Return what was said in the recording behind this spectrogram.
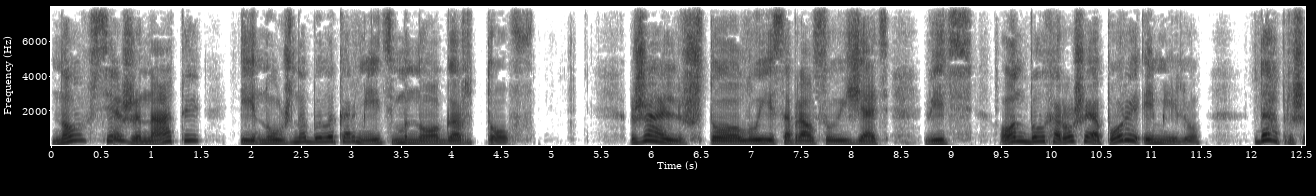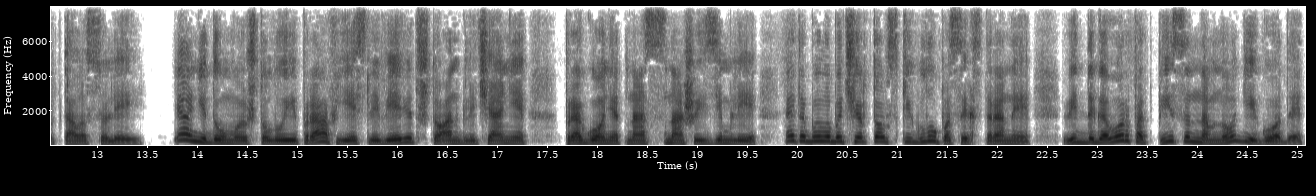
но все женаты, и нужно было кормить много ртов. Жаль, что Луи собрался уезжать, ведь он был хорошей опорой Эмилю. «Да», — прошептала Солей, я не думаю, что Луи прав, если верит, что англичане прогонят нас с нашей земли. Это было бы чертовски глупо с их стороны, ведь договор подписан на многие годы.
